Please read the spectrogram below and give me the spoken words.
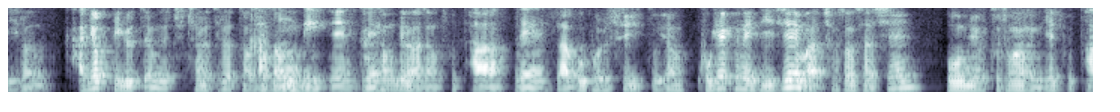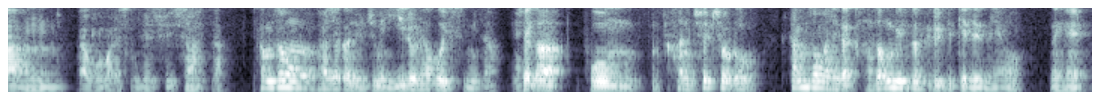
이런 가격 비교 때문에 추천을 드렸던 가성비. 거고, 예, 가성비가 가장 좋다. 네. 라고 볼수 있고요. 고객분의 니즈에 맞춰서 사실 보험료를 구성하는 게 좋다라고 음, 말씀드릴 수 있습니다. 삼성화재가 요즘에 일을 하고 있습니다. 네. 제가 보험 한 최초로 삼성화재가 가성비 소리를 듣게 되네요. 네.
